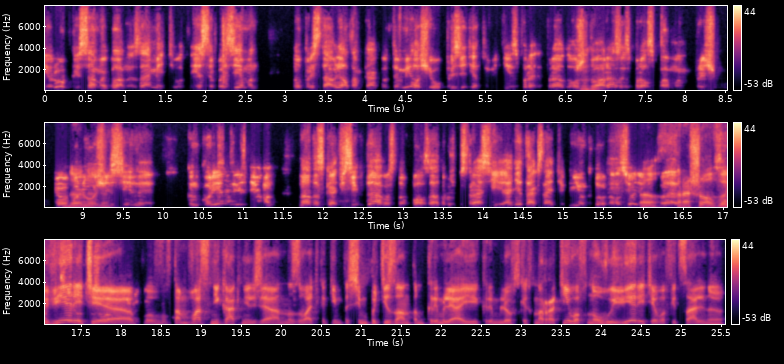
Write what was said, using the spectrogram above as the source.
не робко. И самое главное, заметьте, вот если бы Земан ну, представлял там какую-то мелочь, его президентом ведь не избрали, правда? Он же mm-hmm. два раза избрался, по-моему. Причем у него да, были да, очень да. сильные конкуренты, и Земан надо сказать, всегда выступал за дружбу с Россией, а не так, знаете, конъюнктурно. Вот сегодня э, Хорошо, вы верите, там вас никак нельзя назвать каким-то симпатизантом Кремля и кремлевских нарративов, но вы верите в официальную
